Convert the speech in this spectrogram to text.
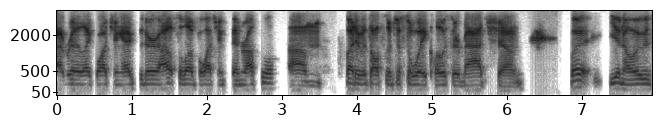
I really like watching Exeter. I also love watching Finn Russell. Um, but it was also just a way closer match. Um, but you know, it was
